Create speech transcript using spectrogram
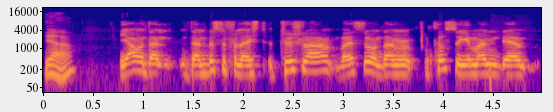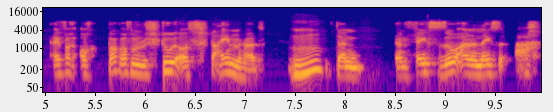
Ja. Ja, und dann, dann bist du vielleicht Tischler, weißt du, und dann triffst du jemanden, der einfach auch Bock auf einen Stuhl aus Stein hat. Mhm. Dann, dann fängst du so an und denkst, ach,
